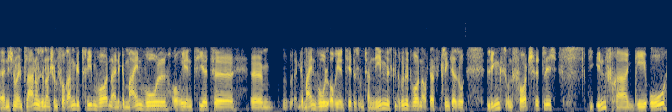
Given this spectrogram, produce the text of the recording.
äh, nicht nur in Planung, sondern schon vorangetrieben worden. Eine gemeinwohlorientierte, ähm, gemeinwohlorientiertes Unternehmen ist gegründet worden. Auch das klingt ja so links und fortschrittlich. Die Infra-GO,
